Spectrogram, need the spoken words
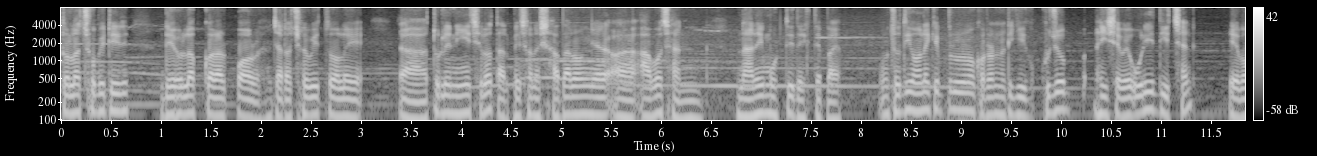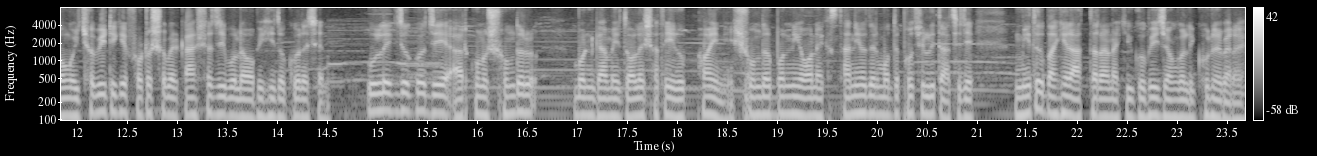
তোলা ছবিটির ডেভেলপ করার পর যারা ছবি তোলে তুলে নিয়েছিল, তার পেছনে সাদা রঙের আবছান নারী মূর্তি দেখতে পায়। যদি অনেকে পুরনো ঘটনাটিকে গুজব হিসেবে উড়িয়ে দিচ্ছেন এবং ওই ছবিটিকে ফটোশপের কারসাজি বলে অভিহিত করেছেন। উল্লেখযোগ্য যে আর কোনো সুন্দরবনগামী দলের সাথে এরূপ হয়নি। সুন্দরবন নিয়ে অনেক স্থানীয়দের মধ্যে প্রচলিত আছে যে, মৃত পাখির আত্মারা নাকি গভীর জঙ্গলে ঘুরে বেড়ায়।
